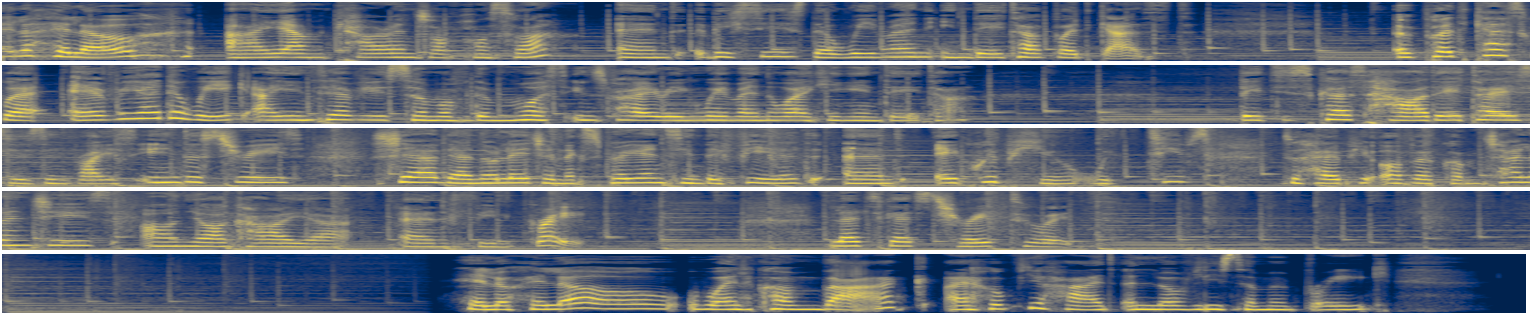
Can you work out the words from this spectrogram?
Hello, hello. I am Karen Jean-François and this is the Women in Data podcast. A podcast where every other week I interview some of the most inspiring women working in data. They discuss how data is used in various industries, share their knowledge and experience in the field, and equip you with tips to help you overcome challenges on your career and feel great. Let's get straight to it. Hello, hello. Welcome back. I hope you had a lovely summer break.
